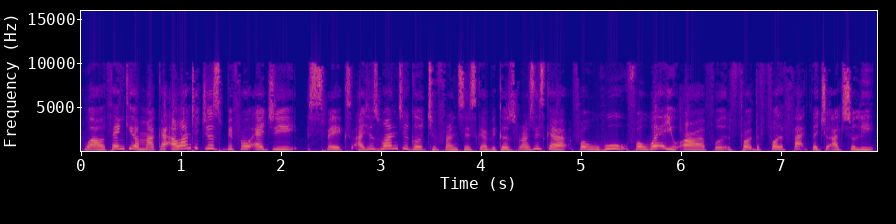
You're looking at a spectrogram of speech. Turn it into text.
Wow, thank you, Amaka. I want to just before Edgy speaks, I just want to go to Francisca because Francisca, for who, for where you are, for for the for the fact that you're actually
